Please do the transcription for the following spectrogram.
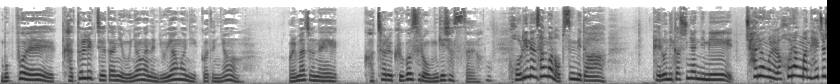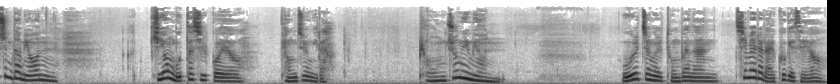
목포에 가톨릭 재단이 운영하는 요양원이 있거든요. 얼마 전에 거처를 그곳으로 옮기셨어요. 거리는 상관없습니다. 베로니카 수녀님이 촬영을 허락만 해주신다면 기억 못 하실 거예요. 병중이라. 병중이면 우울증을 동반한 치매를 앓고 계세요.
